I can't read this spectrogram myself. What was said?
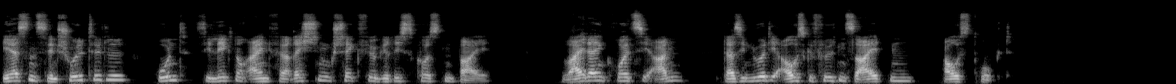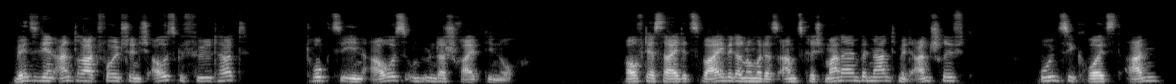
Erstens den Schuldtitel und sie legt noch einen Verrechnungscheck für Gerichtskosten bei. Weiterhin kreuzt sie an, dass sie nur die ausgefüllten Seiten ausdruckt. Wenn sie den Antrag vollständig ausgefüllt hat, druckt sie ihn aus und unterschreibt ihn noch. Auf der Seite 2 wird dann nochmal das Amtsgericht Mannheim benannt mit Anschrift und sie kreuzt an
